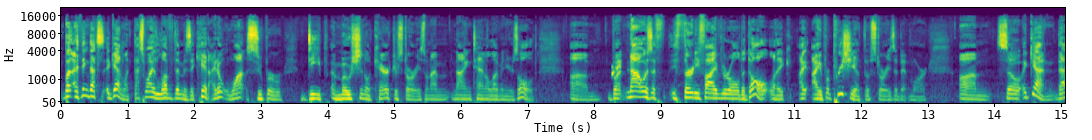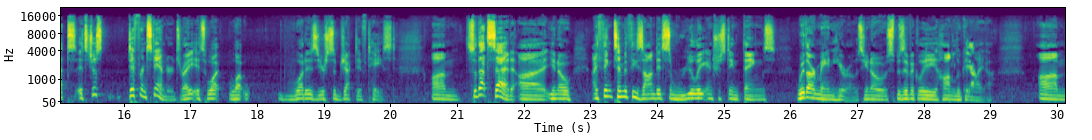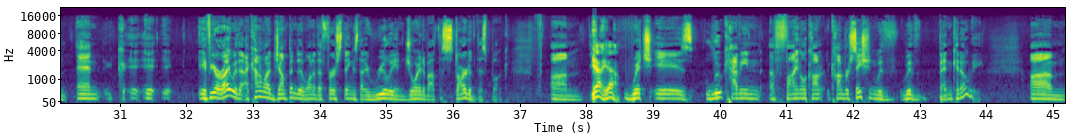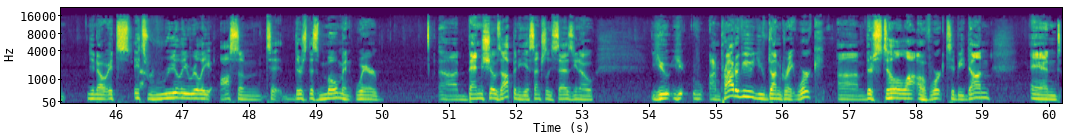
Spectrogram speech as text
but I think that's again like that's why I loved them as a kid. I don't want super deep emotional character stories when I'm 9, 10, 11 years old. Um, but now as a 35 year old adult, like I, I, appreciate those stories a bit more. Um, so again, that's it's just different standards, right? It's what what what is your subjective taste. Um, so that said, uh, you know, I think Timothy Zahn did some really interesting things with our main heroes. You know, specifically Han, Luke, and yeah. Leia. Um, and it, it, if you're all right with it, I kind of want to jump into one of the first things that I really enjoyed about the start of this book. Um, yeah, yeah. Which is Luke having a final con- conversation with with Ben Kenobi. Um, you know, it's it's really really awesome. To there's this moment where uh, Ben shows up and he essentially says, you know, you you I'm proud of you. You've done great work. Um, there's still a lot of work to be done and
